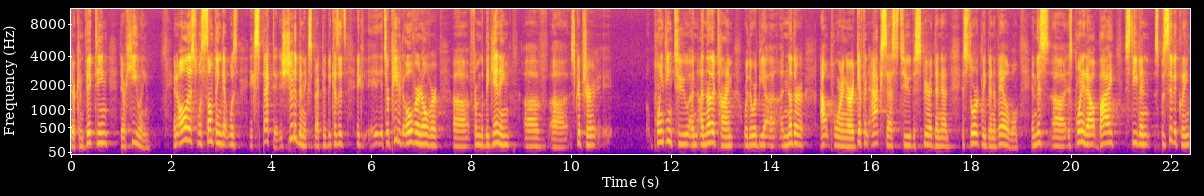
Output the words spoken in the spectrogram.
They're convicting. They're healing. And all this was something that was expected. It should have been expected because it's, it, it's repeated over and over uh, from the beginning of uh, Scripture, pointing to an, another time where there would be a, another outpouring or a different access to the Spirit than had historically been available. And this uh, is pointed out by Stephen specifically.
